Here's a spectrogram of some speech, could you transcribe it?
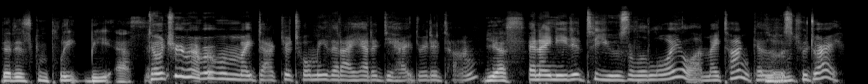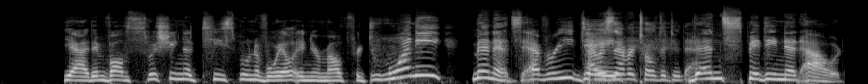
that is complete BS. Don't you remember when my doctor told me that I had a dehydrated tongue Yes. and I needed to use a little oil on my tongue because it was too dry? Yeah, it involves swishing a teaspoon of oil in your mouth for 20 minutes every day. I was never told to do that. Then spitting it out.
